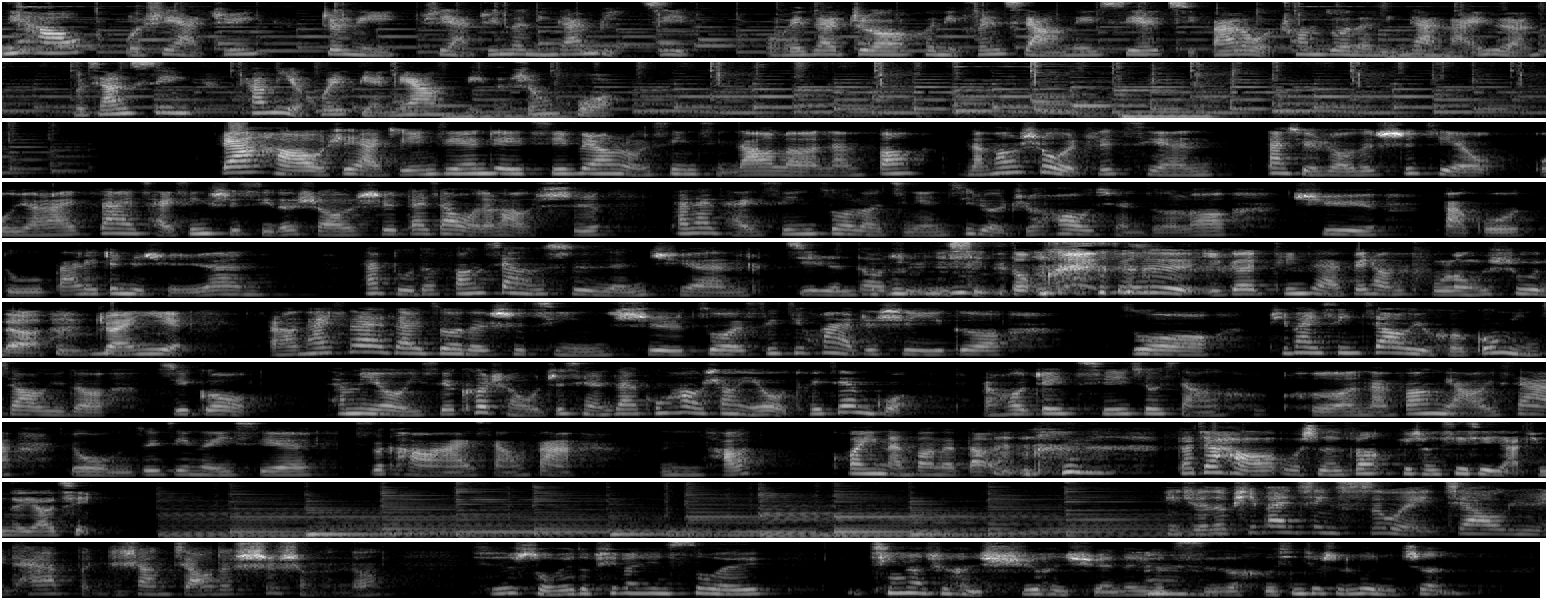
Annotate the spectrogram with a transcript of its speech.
你好，我是雅君，这里是雅君的灵感笔记。我会在这和你分享那些启发了我创作的灵感来源，我相信他们也会点亮你的生活。大家好，我是雅君，今天这一期非常荣幸请到了南方。南方是我之前大学时候的师姐，我原来在财新实习的时候是带教我的老师。他在财新做了几年记者之后，选择了去法国读巴黎政治学院。他读的方向是人权及人道主义行动，就是一个听起来非常屠龙术的专业。然后他现在在做的事情是做 C 计划，这是一个做批判性教育和公民教育的机构。他们也有一些课程，我之前在公号上也有推荐过。然后这期就想和和南方聊一下，就我们最近的一些思考啊、想法。嗯，好了，欢迎南方的到来。大家好，我是南方，非常谢谢亚军的邀请。你觉得批判性思维教育它本质上教的是什么呢？其实所谓的批判性思维，听上去很虚、很玄的一个词，核心就是论证。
